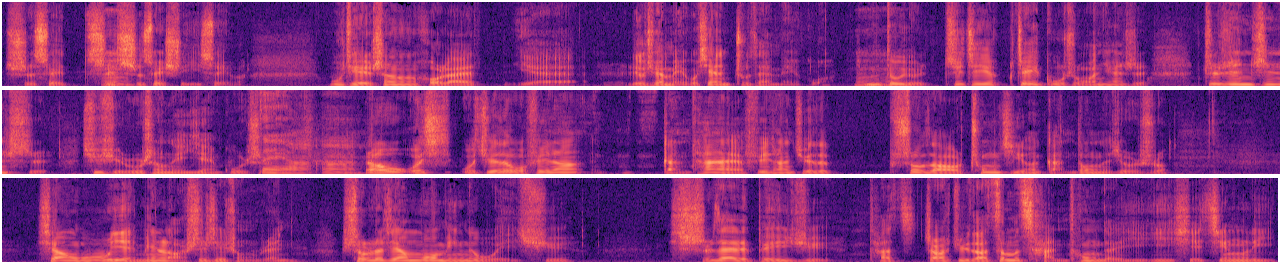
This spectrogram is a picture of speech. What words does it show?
十岁十十岁十一岁吧。吴铁生后来也留学美国，现在住在美国。我们都有这这些这故事，完全是真真真是、栩栩如生的一件故事。对呀，嗯。然后我我觉得我非常感叹，非常觉得受到冲击和感动的，就是说。像吴野民老师这种人，受了这样莫名的委屈，时代的悲剧，他遭遇到这么惨痛的一一些经历，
